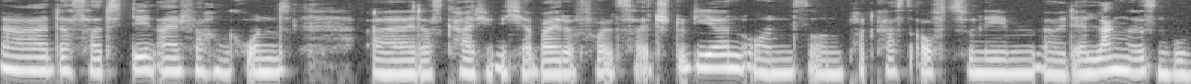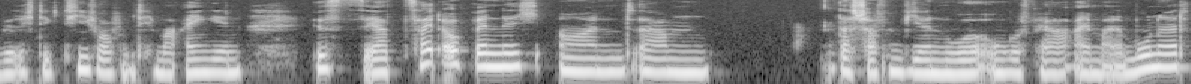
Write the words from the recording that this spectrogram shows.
Äh, das hat den einfachen Grund, äh, dass Kathi und ich ja beide Vollzeit studieren und so einen Podcast aufzunehmen, äh, der lang ist und wo wir richtig tief auf ein Thema eingehen, ist sehr zeitaufwendig und ähm, das schaffen wir nur ungefähr einmal im Monat.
